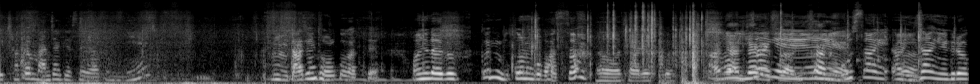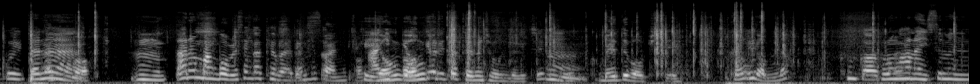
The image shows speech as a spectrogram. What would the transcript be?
그 잠깐만 앉아 계세요, 아버님. 응, 나중에 더울 것 같아. 언니 나 이거 끈 묶어놓은 거 봤어? 어 잘했어. 아니 어, 안 잘했어. 이상해. 옷상이, 아, 응. 이상해. 그래갖고 일단은. 음, 다른 방법을 생각해봐야 안 되겠어. 안 이뻐. 그안 연, 이뻐. 연결이 딱 되면 좋은데 그치? 응. 그 매듭 없이 그런 게 없나? 그러니까 그런 거 하나 있으면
